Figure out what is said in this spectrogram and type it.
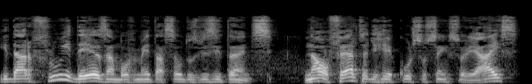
e dar fluidez à movimentação dos visitantes. Na oferta de recursos sensoriais,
